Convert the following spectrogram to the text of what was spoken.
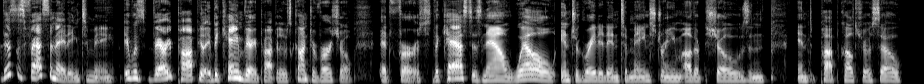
This is fascinating to me. It was very popular. It became very popular. It was controversial at first. The cast is now well integrated into mainstream other shows and into pop culture. So,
